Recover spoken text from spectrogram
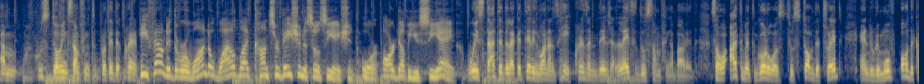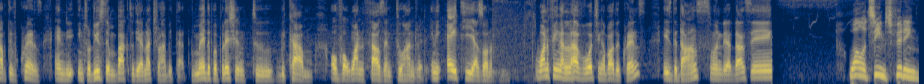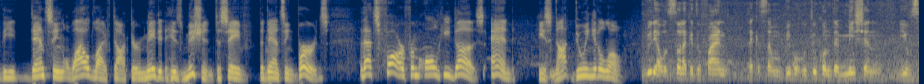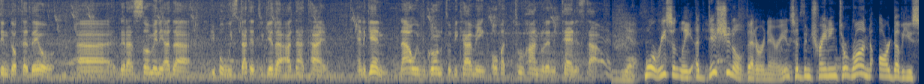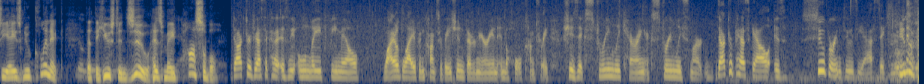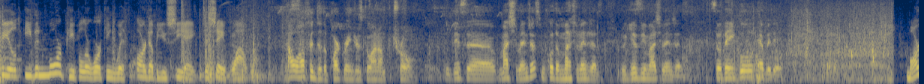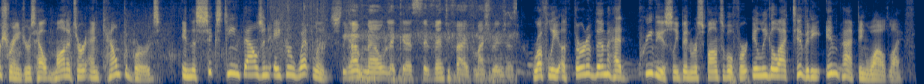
um, who's doing something to protect the crane? He founded the Rwanda Wildlife Conservation Association, or RWCA. We started like a telling Rwandans, hey, cranes are in danger, let's do something about it. So our ultimate goal was to stop the trade and remove all the captive cranes and introduce them back to their natural habitat. We made the population to become over 1,200 in eight years on. One thing I love watching about the cranes is the dance when they are dancing. While it seems fitting the dancing wildlife doctor made it his mission to save the dancing birds, that's far from all he does, and he's not doing it alone. Really, I was so lucky to find like some people who took on the mission You've seen Dr. Deo. Uh, there are so many other people we started together at that time. And again, now we've grown to becoming over 210 staff. Yes. More recently, additional veterinarians have been training to run RWCA's new clinic that the Houston Zoo has made possible. Dr. Jessica is the only female wildlife and conservation veterinarian in the whole country. She's extremely caring, extremely smart. Dr. Pascal is super enthusiastic. In the field, even more people are working with RWCA to save wildlife. How often do the park rangers go out on patrol? These uh, marsh rangers, we call them marsh rangers. We use the marsh rangers. So they go every day. Marsh rangers help monitor and count the birds in the 16,000 acre wetlands. We have now like uh, 75 marsh rangers. Roughly a third of them had previously been responsible for illegal activity impacting wildlife.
